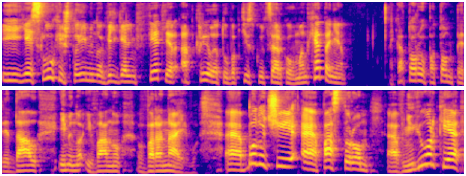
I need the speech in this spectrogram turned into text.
И есть слухи, что именно Вильгельм Фетлер открыл эту баптистскую церковь в Манхэттене которую потом передал именно Ивану Воронаеву. Э, будучи э, пастором э, в Нью-Йорке,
